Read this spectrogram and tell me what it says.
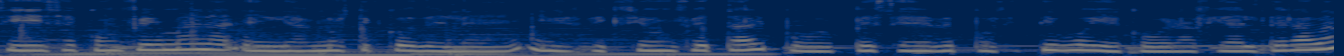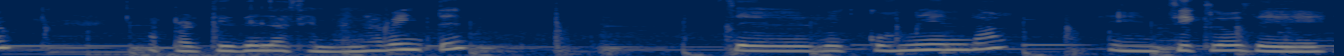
Si se confirma el diagnóstico de la infección fetal por PCR positivo y ecografía alterada, a partir de la semana 20 se recomienda en ciclos de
